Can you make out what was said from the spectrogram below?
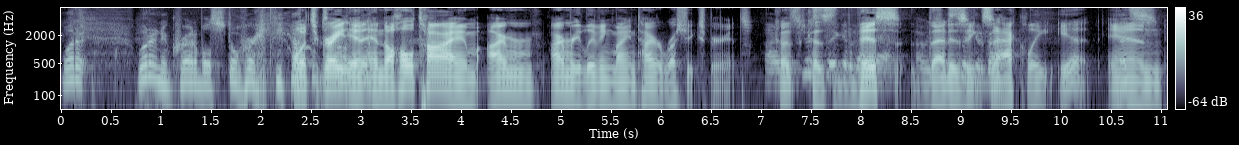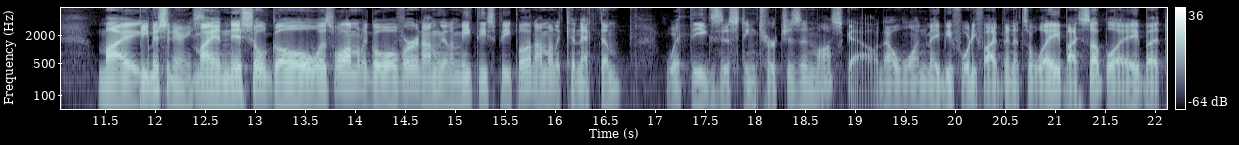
What a what an incredible story! well, it's great, and, and, the whole time I'm I'm reliving my entire Rush experience because because this that, that is exactly it, and. That's, my be missionaries. My initial goal was, well, I'm going to go over and I'm going to meet these people and I'm going to connect them with the existing churches in Moscow. Now, one may be 45 minutes away by subway, but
